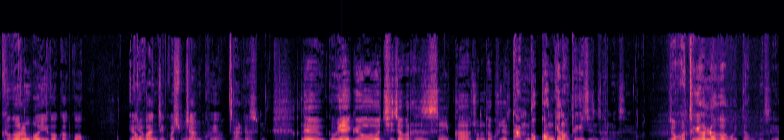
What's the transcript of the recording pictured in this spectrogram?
그거를 뭐 이것과 꼭 연관 짓고 싶지 음, 않고요. 알겠습니다. 근데 그 외교 지적을 하셨으니까 좀 더 구조 남북 관계는 어떻게 진전하세요? 어떻게 흘러가고 있다고 보세요?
